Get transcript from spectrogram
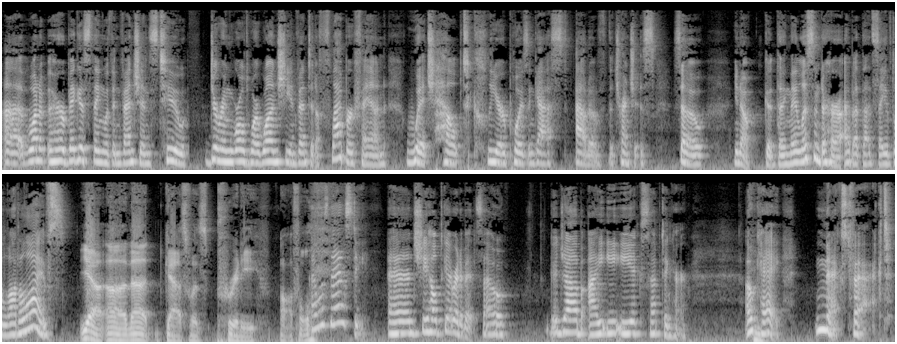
Uh, one of her biggest thing with inventions too during world war one she invented a flapper fan which helped clear poison gas out of the trenches. So you know good thing they listened to her. I bet that saved a lot of lives. Yeah, uh, that gas was pretty awful. that was nasty. And she helped get rid of it so good job iee accepting her. Okay next fact.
